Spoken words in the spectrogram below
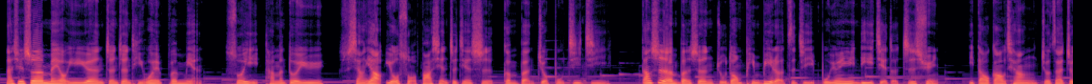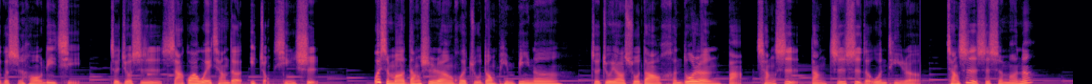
男学生没有意愿真正体味分娩，所以他们对于想要有所发现这件事根本就不积极。当事人本身主动屏蔽了自己不愿意理解的资讯，一道高墙就在这个时候立起。这就是傻瓜围墙的一种形式。为什么当事人会主动屏蔽呢？这就要说到很多人把尝试当知识的问题了。尝试是什么呢？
